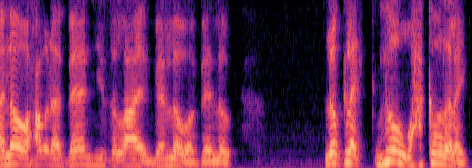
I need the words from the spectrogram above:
Ano waxa wada Ben he's a liar. Ben low, Ben low. Look like no waxa ka wada like.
